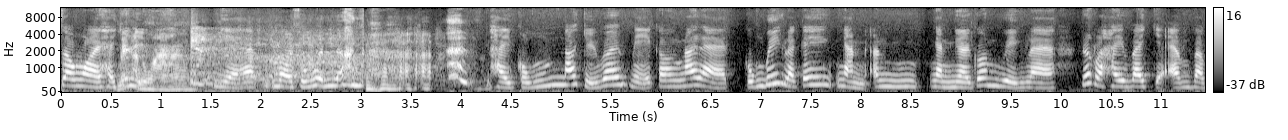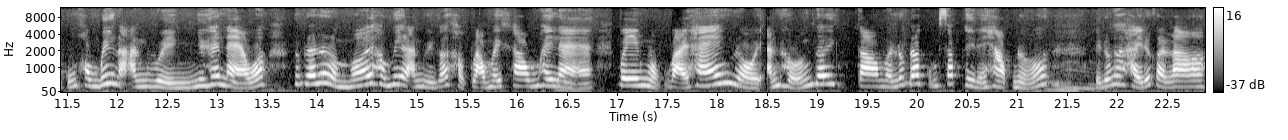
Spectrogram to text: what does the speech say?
xong rồi thầy chủ Mấy anh nhiệm Hòa dạ mời phụ huynh lên. Thầy cũng nói chuyện với mẹ con nói là cũng biết là cái ngành anh ngành nghề của anh Quyền là rất là hay va chạm và cũng không biết là anh Quyền như thế nào á. Lúc đó rất là mới không biết là anh Quyền có thật lòng hay không hay là quen một vài tháng rồi ảnh hưởng tới con và lúc đó cũng sắp thi đại học nữa. Thì lúc đó thầy rất là lo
